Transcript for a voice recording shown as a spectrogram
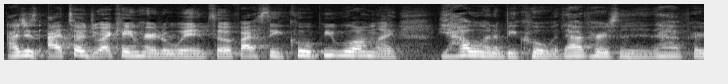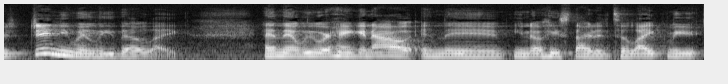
I just I told you I came here to win. So if I see cool people, I'm like, yeah, I want to be cool with that person and that person. Genuinely though, like. And then we were hanging out, and then you know he started to like me.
